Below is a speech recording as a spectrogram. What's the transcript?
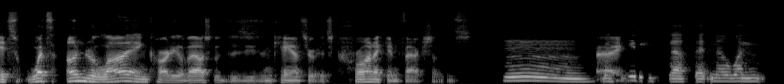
It's what's underlying cardiovascular disease and cancer. It's chronic infections. Mm, the Right. hidden stuff that no one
